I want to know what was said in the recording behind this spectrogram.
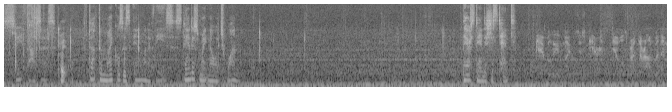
Safe houses. Okay. If Dr. Michaels is in one of these, Standish might know which one. There's Standish's tent. Can't believe Michael just carries devil's breath around with him.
